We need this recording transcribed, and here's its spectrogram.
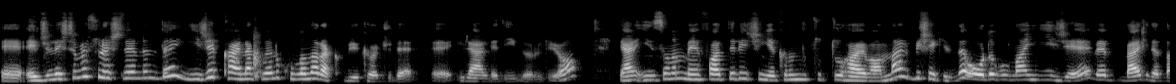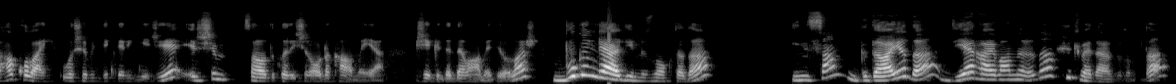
E, evcilleştirme süreçlerinin de yiyecek kaynaklarını kullanarak büyük ölçüde e, ilerlediği görülüyor. Yani insanın menfaatleri için yakınında tuttuğu hayvanlar bir şekilde orada bulunan yiyeceğe ve belki de daha kolay ulaşabildikleri yiyeceğe erişim sağladıkları için orada kalmaya bir şekilde devam ediyorlar. Bugün geldiğimiz noktada insan gıdaya da diğer hayvanlara da hükmeder durumda.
